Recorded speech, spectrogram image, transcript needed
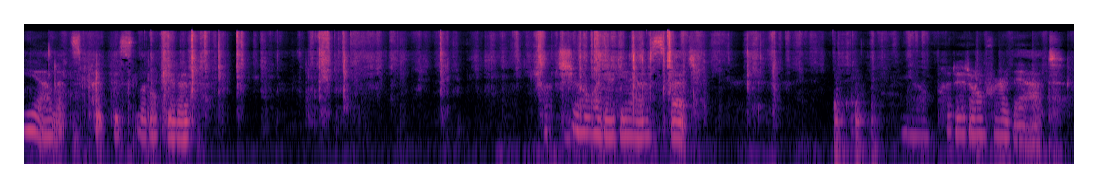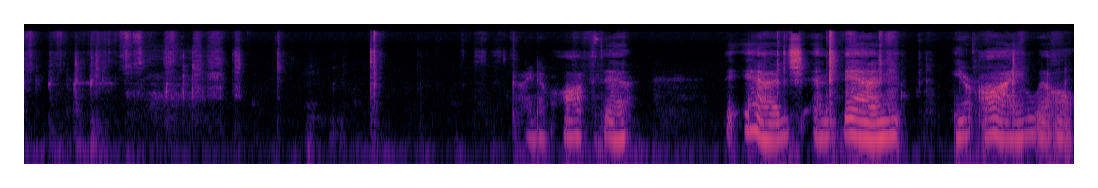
yeah, let's put this little bit of, not sure what it is, but you know, put it over that. Kind of off the, the edge, and then your eye will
